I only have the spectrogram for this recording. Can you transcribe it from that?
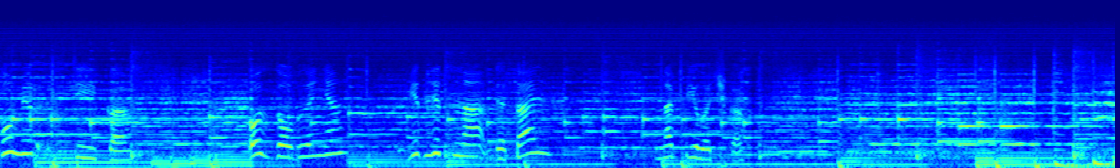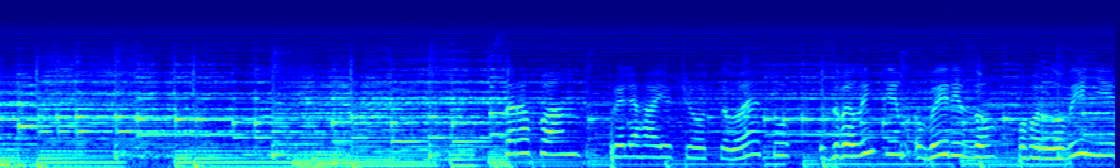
комір стійка. Оздоблення, відлітна деталь на пілочках. Сарафан прилягаючого силуету з великим вирізом по горловині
